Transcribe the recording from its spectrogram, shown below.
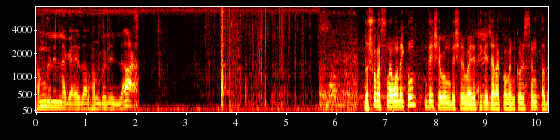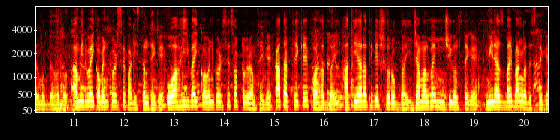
আলহামদুলিল্লাহ গায়েজ আলহামদুলিল্লাহ দর্শক, আসসালামু আলাইকুম। দেশ এবং দেশের বাইরে থেকে যারা কমেন্ট করেছেন, তাদের মধ্যে হলো আমির ভাই কমেন্ট করেছে পাকিস্তান থেকে, ওয়াহি ভাই কমেন্ট করেছে চট্টগ্রাম থেকে, কাতার থেকে ফরহাদ ভাই, হাতিয়ারা থেকে সৌরভ ভাই, জামাল ভাই মুন্সিগঞ্জ থেকে, মিরাজ ভাই বাংলাদেশ থেকে,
